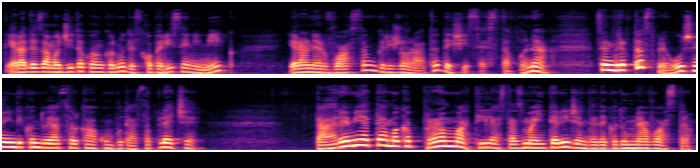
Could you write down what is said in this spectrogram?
Era dezamăgită că încă nu descoperise nimic era nervoasă, îngrijorată, deși se stăpânea. Se îndreptă spre ușă, indicându-i astfel că acum putea să plece. Tare mi-e teamă că pramatile astea sunt mai inteligente decât dumneavoastră,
